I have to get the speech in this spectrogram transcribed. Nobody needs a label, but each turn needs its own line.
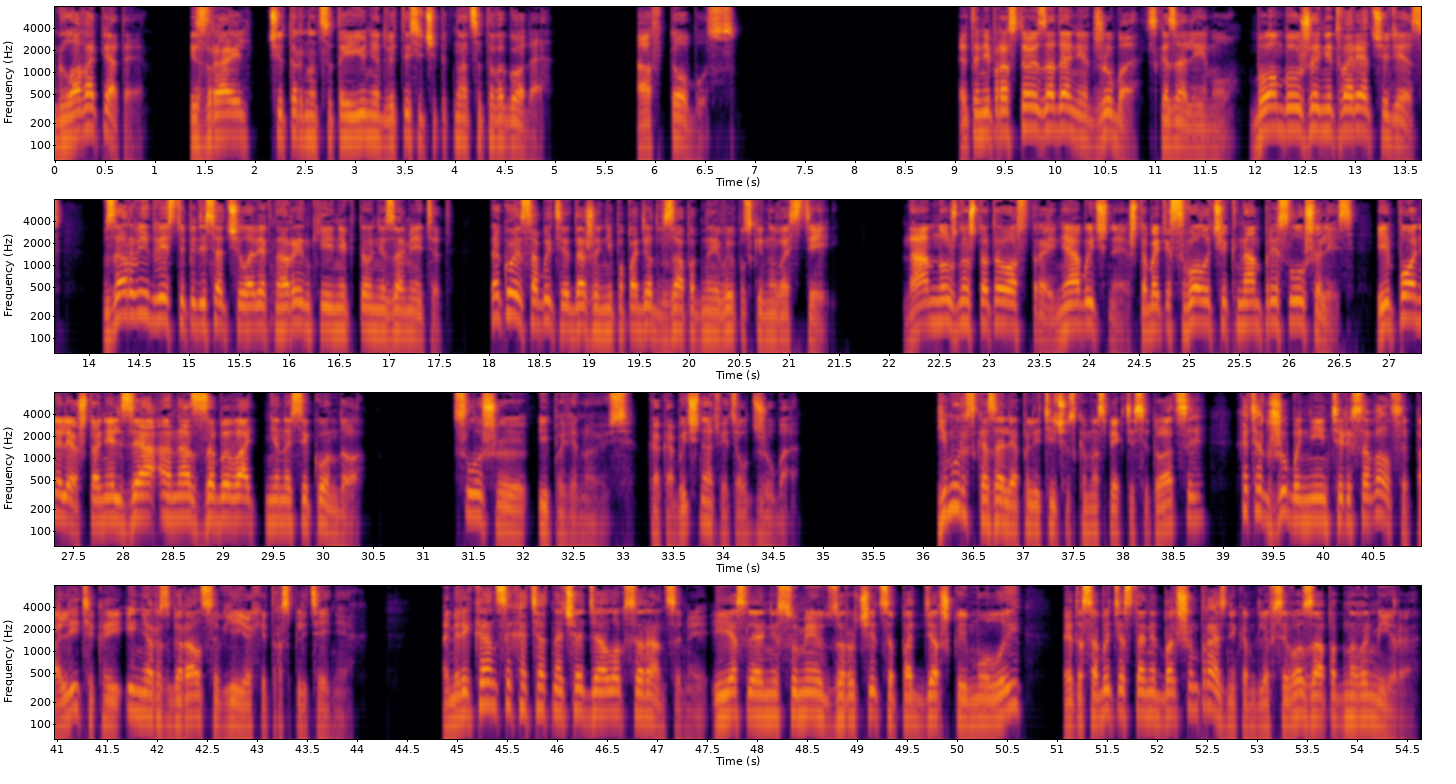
Глава пятая. Израиль, 14 июня 2015 года. Автобус. «Это непростое задание, Джуба», — сказали ему. «Бомбы уже не творят чудес. Взорви 250 человек на рынке, и никто не заметит. Такое событие даже не попадет в западные выпуски новостей. Нам нужно что-то острое, необычное, чтобы эти сволочи к нам прислушались и поняли, что нельзя о нас забывать ни на секунду. «Слушаю и повинуюсь», — как обычно ответил Джуба. Ему рассказали о политическом аспекте ситуации, хотя Джуба не интересовался политикой и не разбирался в ее хитросплетениях. Американцы хотят начать диалог с иранцами, и если они сумеют заручиться поддержкой Мулы, это событие станет большим праздником для всего западного мира.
